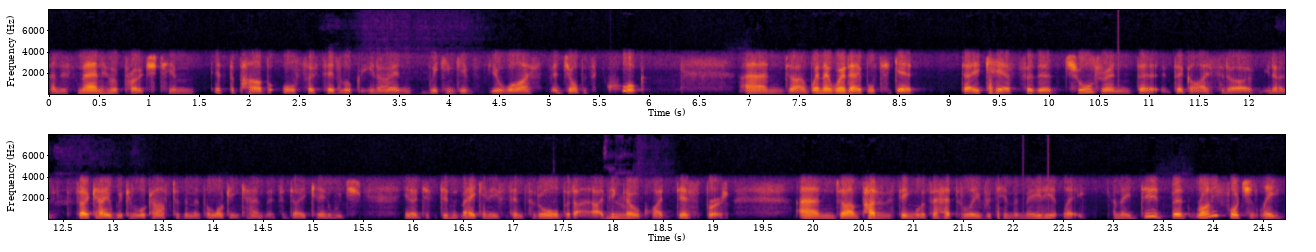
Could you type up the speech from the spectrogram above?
And this man who approached him at the pub also said, Look, you know, and we can give your wife a job as a cook. And uh, when they weren't able to get daycare for the children, the the guy said, "Oh, you know, it's okay. We can look after them at the logging camp. It's a daycare," which, you know, just didn't make any sense at all. But I, I think no. they were quite desperate, and um, part of the thing was they had to leave with him immediately, and they did. But Ronnie fortunately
